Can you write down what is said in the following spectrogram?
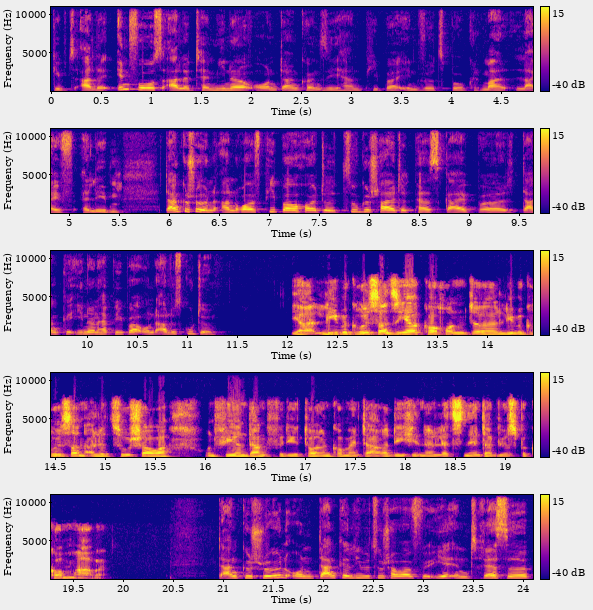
Gibt es alle Infos, alle Termine und dann können Sie Herrn Pieper in Würzburg mal live erleben. Dankeschön an Rolf Pieper, heute zugeschaltet per Skype. Äh, danke Ihnen, Herr Pieper, und alles Gute. Ja, liebe Grüße an Sie, Herr Koch, und äh, liebe Grüße an alle Zuschauer und vielen Dank für die tollen Kommentare, die ich in den letzten Interviews bekommen habe. Dankeschön und danke, liebe Zuschauer, für Ihr Interesse.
